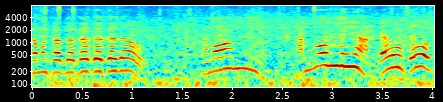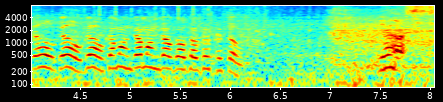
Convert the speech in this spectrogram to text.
On, come on, go, go, go, go, go, go. Come on. Come on, Leon. Go, go, go, go, go. Come on, come on, go, go, go, go, go, go. Yes.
